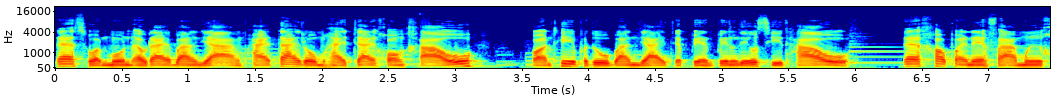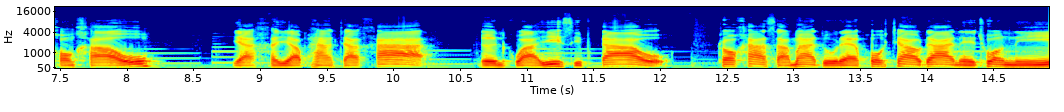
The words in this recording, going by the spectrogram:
และสวดมนต์อะไรบางอย่างภายใต้ลมหายใจของเขา ก่อนที่ประตูบานใหญ่จะเปลี่ยนเป็นเลี้ยวสีเทาและเข้าไปในฝ่ามือของเขา อย่าขยับห่างจากข้า เกินกว่า 29 เพราะข้าสามารถดูแลพวกเจ้าได้ในช่วงนี้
